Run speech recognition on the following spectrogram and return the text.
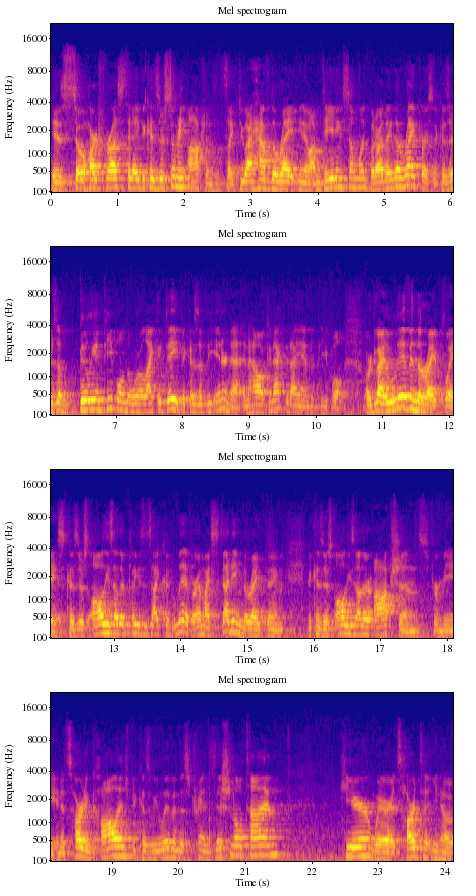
is so hard for us today because there's so many options. It's like, do I have the right, you know, I'm dating someone, but are they the right person? Because there's a billion people in the world I could date because of the internet and how connected I am to people. Or do I live in the right place because there's all these other places I could live? Or am I studying the right thing because there's all these other options for me? And it's hard in college because we live in this transitional time here where it's hard to, you know,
